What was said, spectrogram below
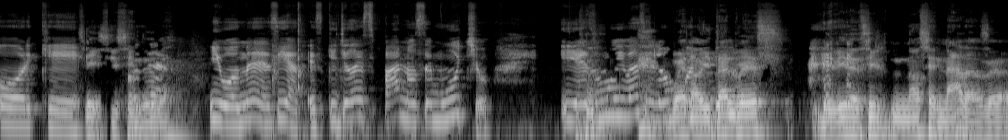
Porque... Sí, sí, sin duda. Y vos me decías, es que yo de spa no sé mucho. Y es muy vacilón. bueno, y tal vez debí decir, no sé nada, o sea.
